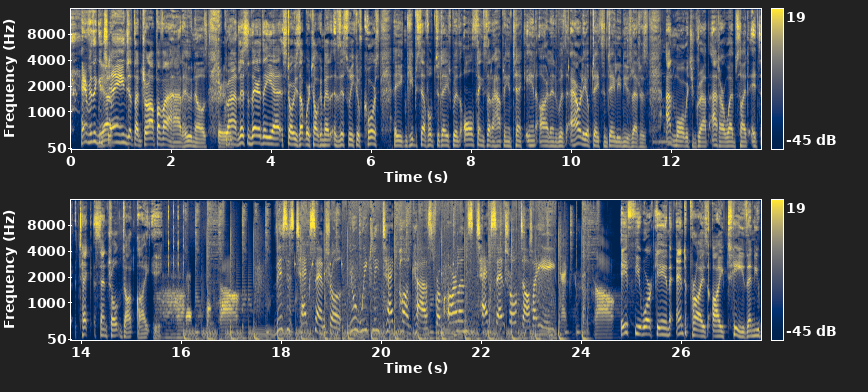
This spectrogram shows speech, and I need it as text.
everything can Yeah. change at the drop of a hat. Who knows? True. Grant, listen, they're the uh, stories that we're talking about this week. Of course, uh, you can keep yourself up to date with all things that are happening in tech in Ireland with hourly updates and daily newsletters and more, which you grab at our website. It's techcentral.ie. This is Tech Central, your weekly tech podcast from Ireland's techcentral.ie. If you work in enterprise IT, then you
